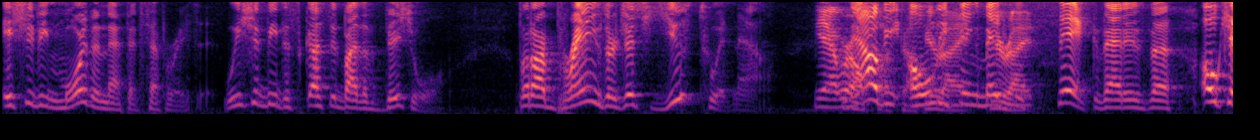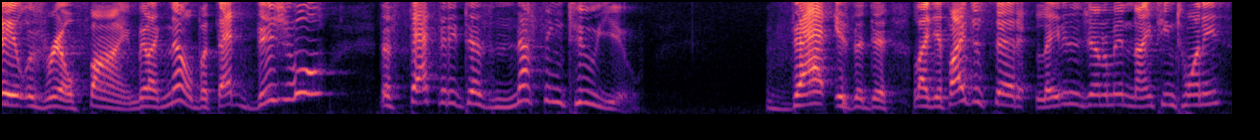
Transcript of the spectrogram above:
It should be more than that that separates it. We should be disgusted by the visual, but our brains are just used to it now. yeah, we're all now the fucked up. You're only right. thing makes right. us sick that is the okay, it was real, fine. Be like, no, but that visual, the fact that it does nothing to you, that is a di- like if I just said, ladies and gentlemen, 1920s,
